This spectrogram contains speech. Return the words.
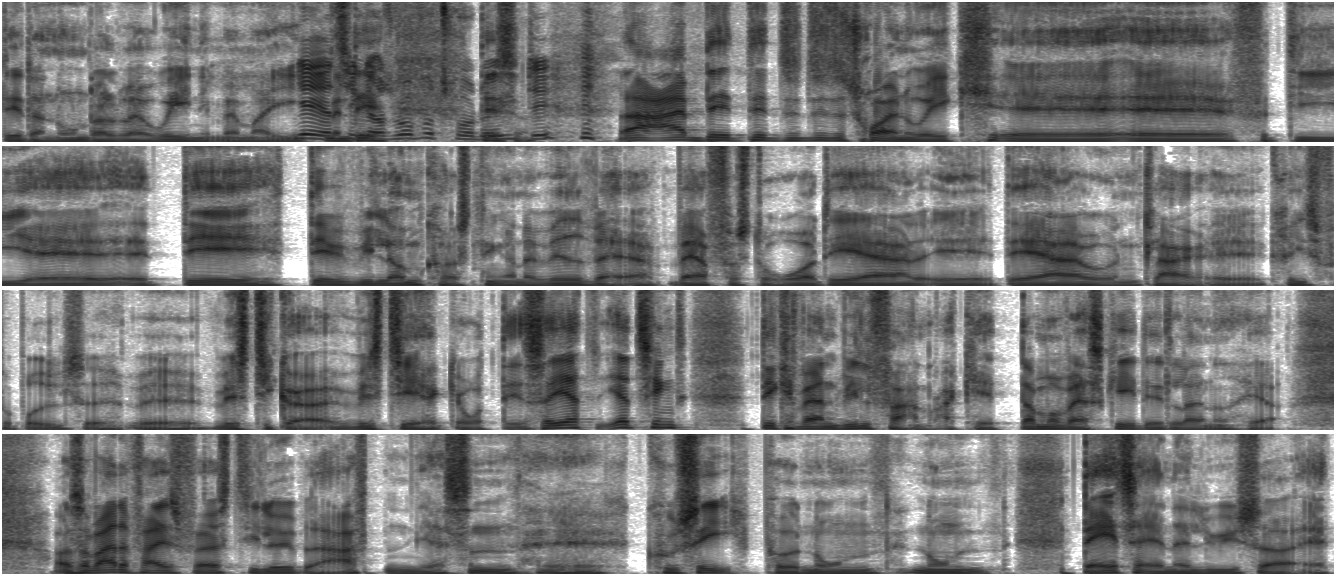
det er der nogen, der vil være uenige med mig i. Ja, jeg Men tænker det, også, hvorfor tror du det, ikke det? nej, det, det, det, det tror jeg nu ikke, øh, øh, fordi øh, det, det vil omkostningerne ved være, være for store. Det er, øh, det er jo en klar øh, krigsforbrydelse, øh, hvis, de gør, hvis de har gjort det. Så jeg, jeg tænkte, det kan være en vildfaren raket. Der må være sket et eller andet her. Og så var det faktisk først i løbet af aftenen, jeg sådan øh, kunne se på nogle, nogle dataanalyser, at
